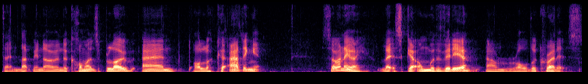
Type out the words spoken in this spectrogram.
then let me know in the comments below and I'll look at adding it. So anyway, let's get on with the video and roll the credits.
